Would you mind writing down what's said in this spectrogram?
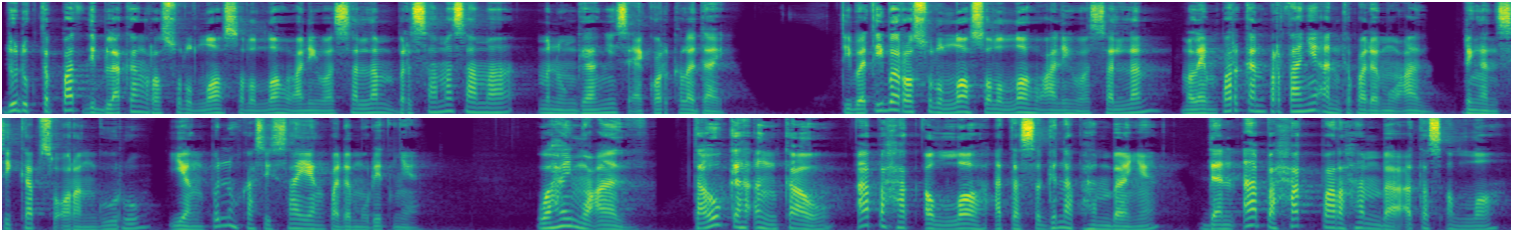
duduk tepat di belakang Rasulullah sallallahu alaihi wasallam bersama-sama menunggangi seekor keledai. Tiba-tiba Rasulullah sallallahu alaihi wasallam melemparkan pertanyaan kepada Mu'adz dengan sikap seorang guru yang penuh kasih sayang pada muridnya. Wahai Mu'adz, tahukah engkau apa hak Allah atas segenap hambanya dan apa hak para hamba atas Allah?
